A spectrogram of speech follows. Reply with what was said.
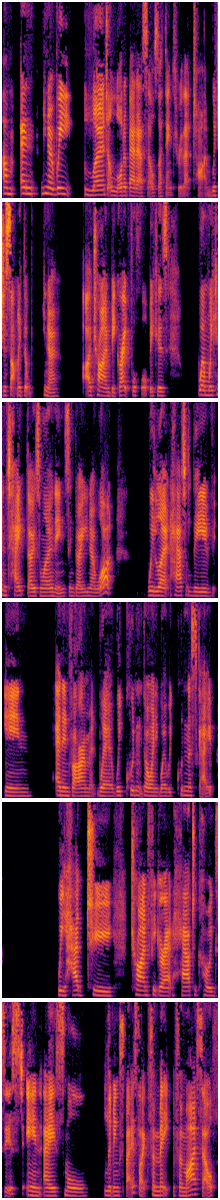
Um, and, you know, we learned a lot about ourselves, I think, through that time, which is something that, you know, I try and be grateful for because when we can take those learnings and go, you know what, we learned how to live in an environment where we couldn't go anywhere, we couldn't escape. We had to try and figure out how to coexist in a small living space. Like for me, for myself,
